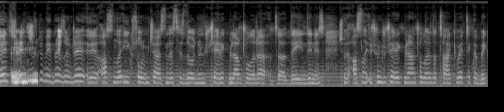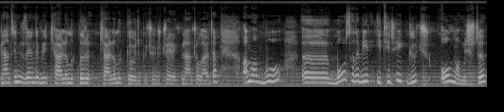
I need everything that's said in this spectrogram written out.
Evet, şimdi Özgür Bey biraz önce e, aslında ilk sorum içerisinde siz dördüncü çeyrek bilançolara da değindiniz. Şimdi aslında üçüncü çeyrek bilançoları da takip ettik ve beklentinin üzerinde bir karlılıkları, karlılık gördük üçüncü çeyrek bilançolarda. Ama bu e, borsada bir itici güç olmamıştı.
